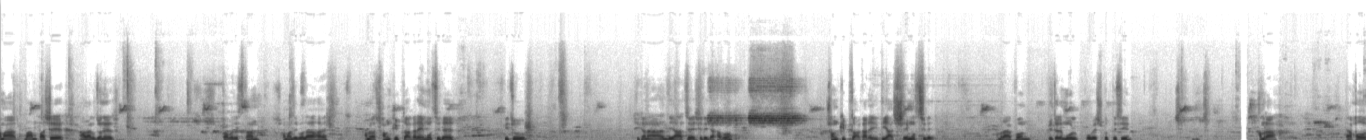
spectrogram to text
আমার বাম পাশে আর একজনের কবরস্থান, সমাধি বলা হয়। আমরা সংক্ষিপ্ত আকারে এই মসজিদের কিছু ঠিকানা দেওয়া আছে, সেটি দেখাবো। সংক্ষিপ্ত আকারে ইতিহাস এই মসজিদে। আমরা এখন ভিতরে মূল প্রবেশ করতেছি। আমরা এখন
